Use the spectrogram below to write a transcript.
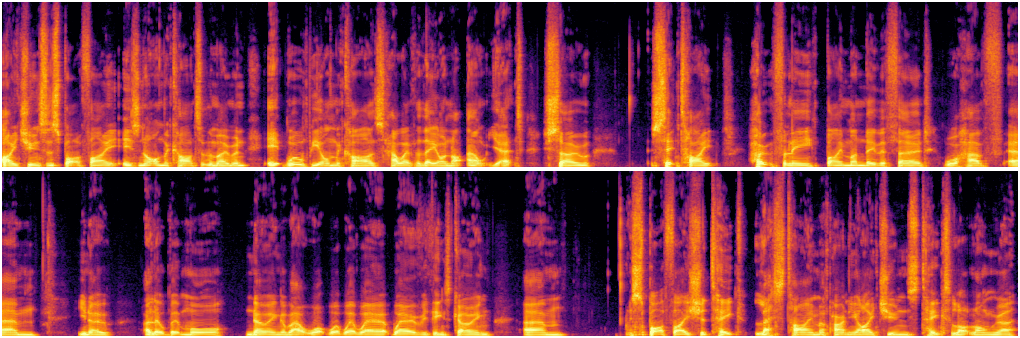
iTunes and Spotify is not on the cards at the moment. It will be on the cards, however, they are not out yet. So sit tight. Hopefully by Monday the third, we'll have um, you know a little bit more knowing about what, what where where where everything's going. Um, Spotify should take less time. Apparently, iTunes takes a lot longer.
